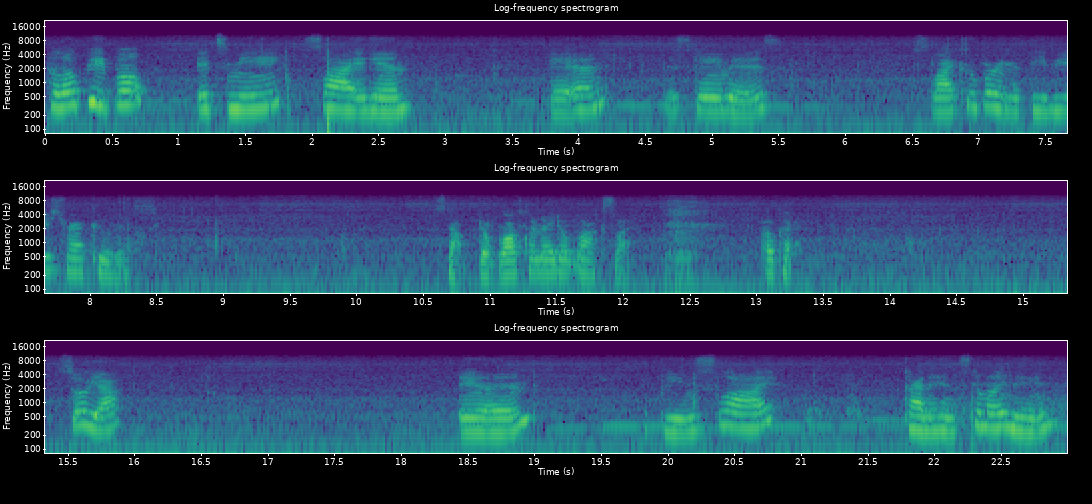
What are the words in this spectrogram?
Hello people, it's me, Sly again, and this game is Sly Cooper and the Thievius Raccoonus. Stop, don't walk when I don't walk, Sly. Okay. So yeah, and being Sly kind of hints to my name.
